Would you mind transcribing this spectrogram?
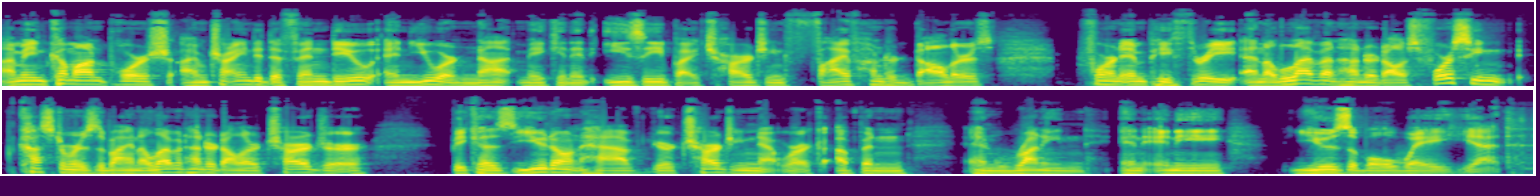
I mean, come on, Porsche. I'm trying to defend you, and you are not making it easy by charging $500 for an MP3 and $1,100, forcing customers to buy an $1,100 charger because you don't have your charging network up and, and running in any usable way yet.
